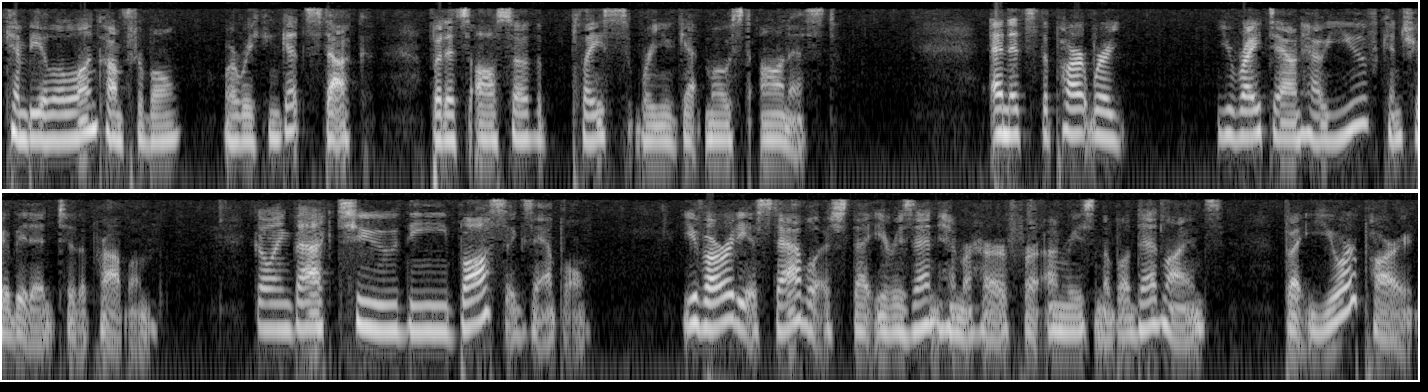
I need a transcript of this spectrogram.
can be a little uncomfortable, where we can get stuck, but it's also the place where you get most honest. And it's the part where you write down how you've contributed to the problem. Going back to the boss example, you've already established that you resent him or her for unreasonable deadlines, but your part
